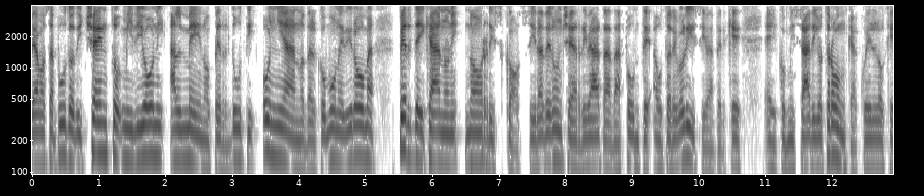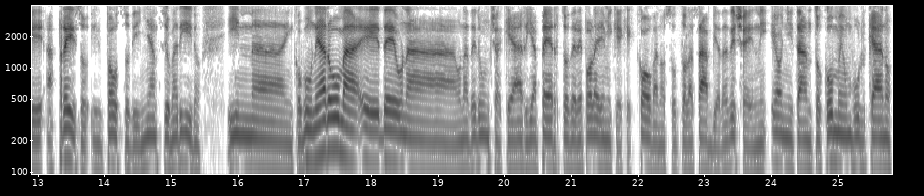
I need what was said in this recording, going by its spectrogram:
Abbiamo saputo di 100 milioni almeno perduti ogni anno dal Comune di Roma per dei canoni non riscossi. La denuncia è arrivata da fonte autorevolissima perché è il commissario Tronca, quello che ha preso il posto di Ignazio Marino in, uh, in Comune a Roma ed è una, una denuncia che ha riaperto delle polemiche che covano sotto la sabbia da decenni e ogni tanto come un vulcano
